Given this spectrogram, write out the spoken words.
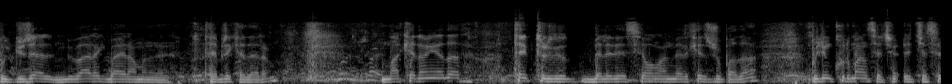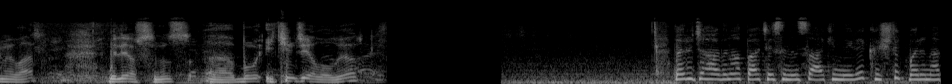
bu güzel mübarek bayramını tebrik ederim. Makedonya'da tek Türk belediyesi olan Merkez Cupa'da bugün kurban kesimi var. Biliyorsunuz e, bu ikinci yıl oluyor. Darıca Hayvanat Bahçesi'nin sakinleri kışlık barınak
